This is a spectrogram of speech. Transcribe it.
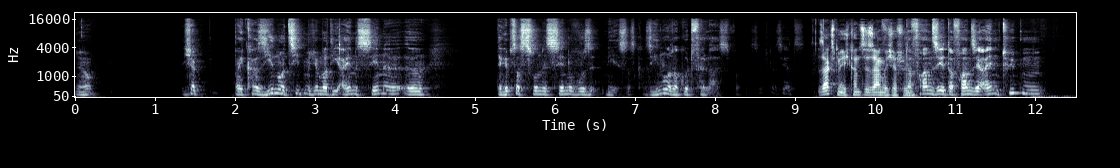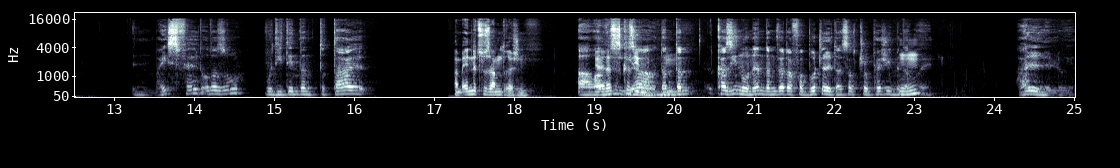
ja, ich habe bei Casino zieht mich immer die eine Szene, äh, da gibt es doch so eine Szene, wo sie, nee, ist das Casino oder Goodfellas? Verwechsel ich das jetzt? Sag's mir, ich kann dir sagen, welcher Film. Da fahren sie, da fahren sie einen Typen in Maisfeld oder so, wo die den dann total am Ende zusammendreschen. Aber ja, das ist Casino. Ja, und dann, mhm. dann Casino, ne? Und dann wird er verbuttelt, da ist auch Joe Pesci mit mhm. dabei. Halleluja.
